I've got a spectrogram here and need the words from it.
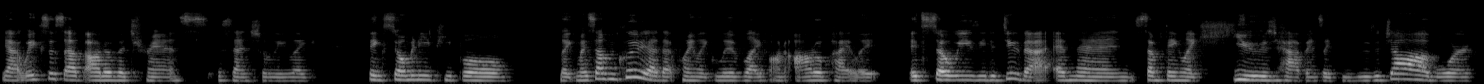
Yeah. It wakes us up out of a trance, essentially. Like I think so many people, like myself included at that point, like live life on autopilot. It's so easy to do that. And then something like huge happens, like you lose a job or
